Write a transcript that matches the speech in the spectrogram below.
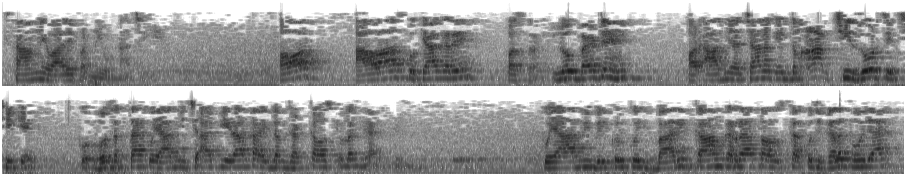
سامنے والے پر نہیں اڑنا چاہیے۔ اور آواز کو کیا کریں؟ پس رکھ لوگ بیٹھے ہیں اور آدمی اچانک ایک دم آگ چھی زور سے چھینکے۔ ہو سکتا ہے کوئی آدمی چائے پی رہا تھا، ایک دم جھٹکا اس کو لگ جائے۔ کوئی آدمی بالکل کوئی باریک کام کر رہا تھا اور اس کا کچھ غلط ہو جائے۔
